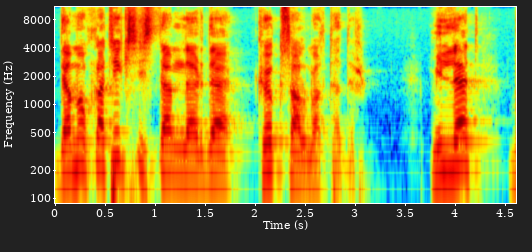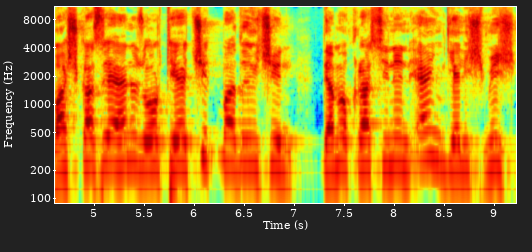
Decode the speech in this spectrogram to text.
demokratik sistemlerde kök salmaktadır. Millet başkası henüz ortaya çıkmadığı için demokrasinin en gelişmiş,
